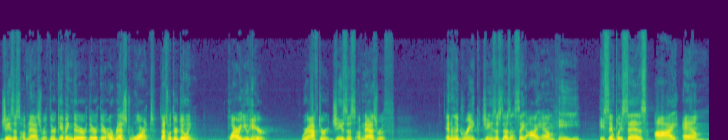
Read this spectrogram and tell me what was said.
Jesus of Nazareth. They're giving their, their, their arrest warrant. That's what they're doing. Why are you here? We're after Jesus of Nazareth. And in the Greek, Jesus doesn't say, I am he. He simply says, I am.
